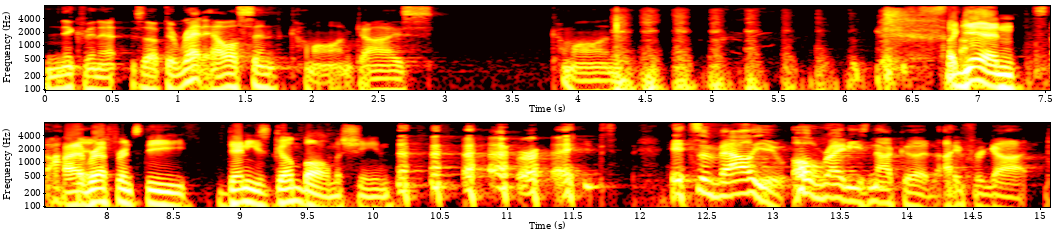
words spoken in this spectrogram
Nick Vannett is up there. Rhett Ellison, come on, guys. Come on. Again, Stop I it. referenced the Denny's gumball machine. right. It's a value. Oh, right. He's not good. I forgot.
